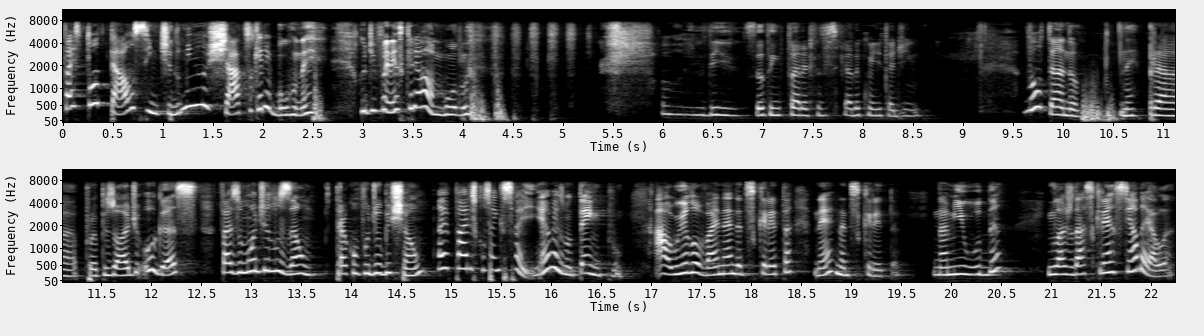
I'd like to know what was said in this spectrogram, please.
Faz total sentido. O menino chato, só que ele é burro, né? Com diferença que ele é uma mula. oh, meu Deus, eu tenho que parar de fazer essa piada com ele, tadinho. Voltando, né, para pro episódio, o Gus faz um monte de ilusão para confundir o bichão, aí pá, eles conseguem sair. E ao mesmo tempo, a Willow vai, né, na discreta, né, na discreta, na miúda, indo ajudar as criancinhas dela.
